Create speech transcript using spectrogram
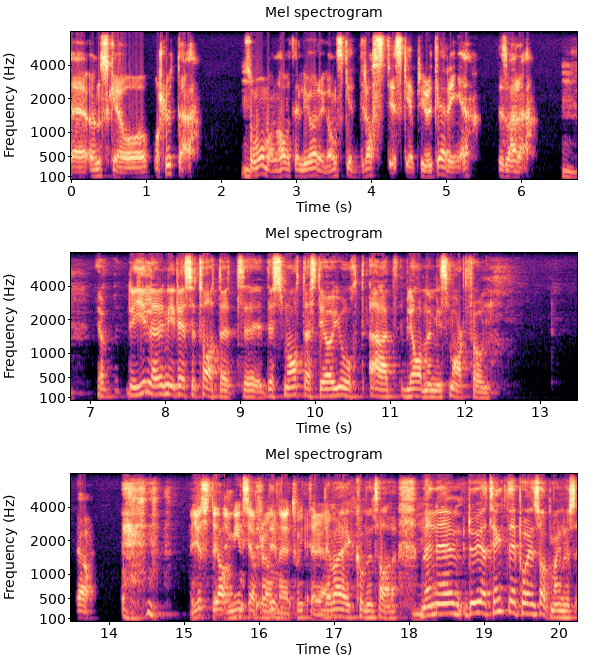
eh, ønsker å, å slutte, så må man av og til gjøre ganske drastiske prioriteringer, dessverre. Jag, det gillade ni det citatet. eh, Det smartaste jag har gjort är att bli av med min smartphone. Ja. Just det, Ja, det minns jag från det, eh, Twitter. Det var en kommentar där. Men du, jag tänkte på en sak Magnus.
